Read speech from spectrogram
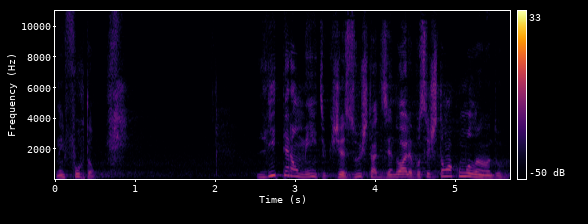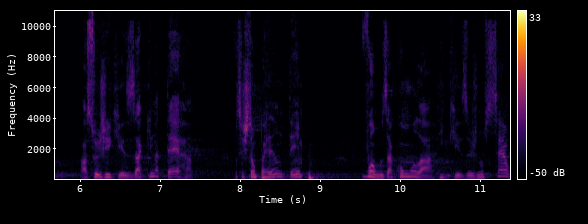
nem furtam. Literalmente, o que Jesus está dizendo, olha, vocês estão acumulando as suas riquezas aqui na terra, vocês estão perdendo tempo vamos acumular riquezas no céu.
